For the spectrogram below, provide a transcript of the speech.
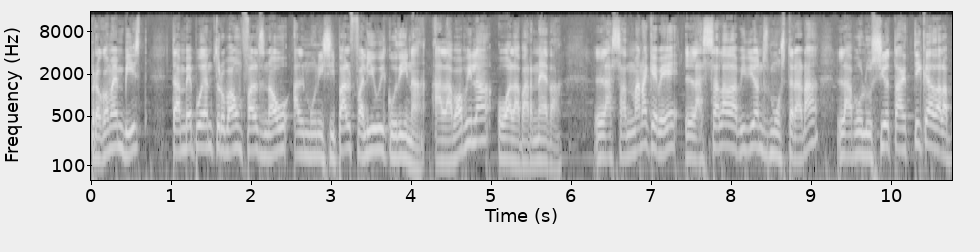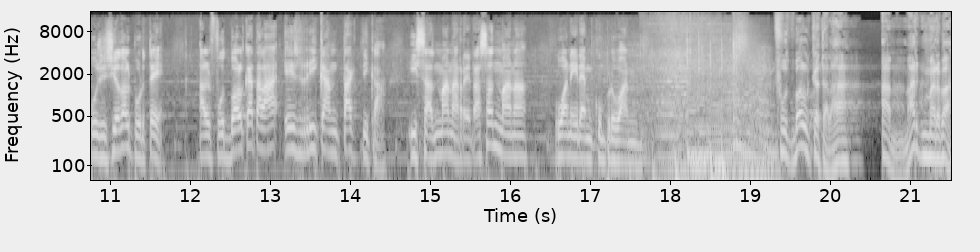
Però com hem vist, també podem trobar un fals nou al Municipal Feliu i Codina, a la Bòbila o a la Berneda. La setmana que ve, la sala de vídeo ens mostrarà l'evolució tàctica de la posició del porter. El futbol català és ric en tàctica i setmana rere setmana ho anirem comprovant. Futbol català amb Marc Marvà.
